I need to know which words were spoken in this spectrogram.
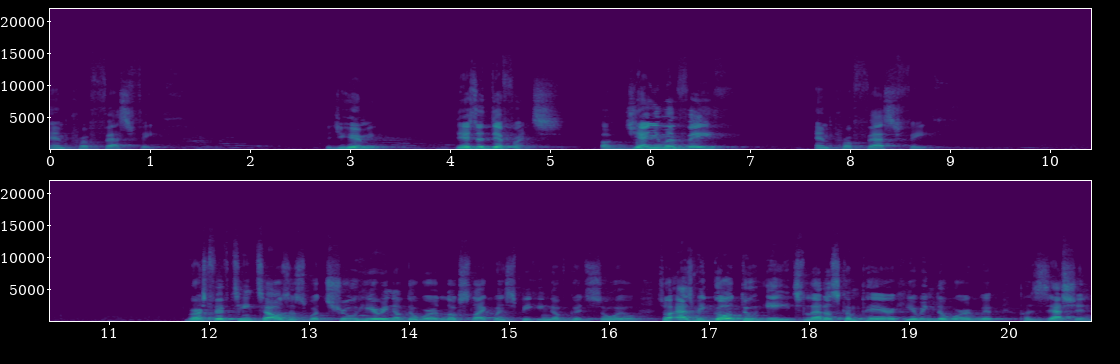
and professed faith. Did you hear me? There's a difference of genuine faith and professed faith. Verse 15 tells us what true hearing of the word looks like when speaking of good soil. So, as we go through each, let us compare hearing the word with possession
